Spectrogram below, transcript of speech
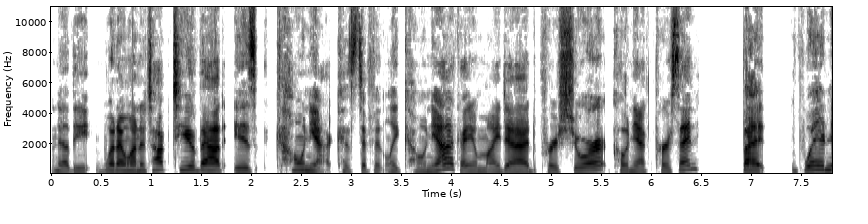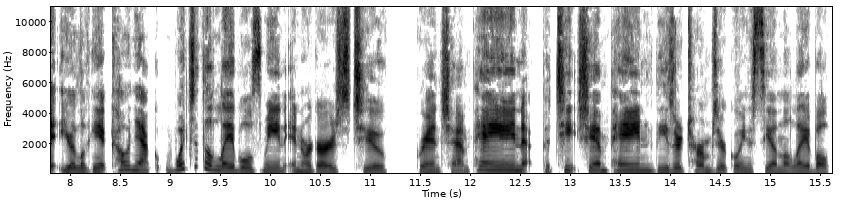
Now, the what I want to talk to you about is cognac, because definitely cognac. I am my dad for sure, cognac person. But when you're looking at cognac, what do the labels mean in regards to grand champagne, Petite champagne? These are terms you're going to see on the label.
